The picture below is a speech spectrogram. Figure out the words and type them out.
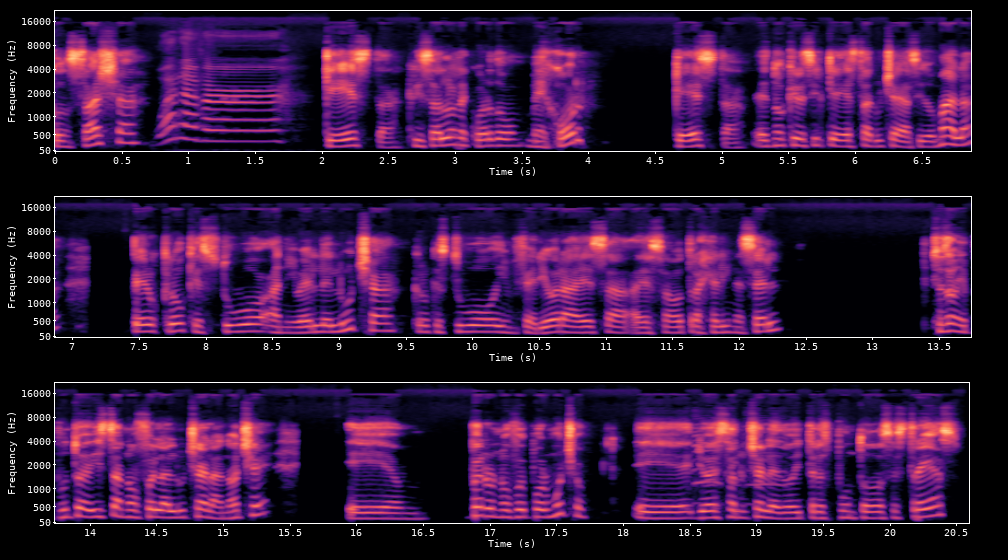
con Sasha Whatever. que esta. Quizás la recuerdo mejor que esta. Es no quiere decir que esta lucha haya sido mala, pero creo que estuvo a nivel de lucha, creo que estuvo inferior a esa, a esa otra Hell in a Cell. Entonces, a mi punto de vista, no fue la lucha de la noche, eh, pero no fue por mucho. Eh, yo a esta lucha le doy 3.2 estrellas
